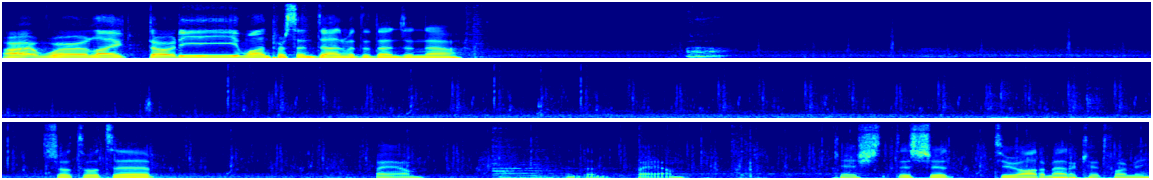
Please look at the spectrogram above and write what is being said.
Alright, we're like 31% done with the dungeon now. So tote bam. And then bam. Okay sh this should do automatic hit for me.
